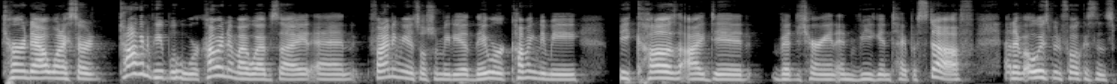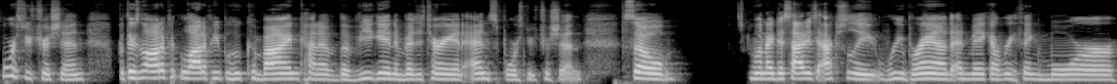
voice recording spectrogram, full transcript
turned out when I started talking to people who were coming to my website and finding me on social media, they were coming to me because I did vegetarian and vegan type of stuff. And I've always been focused in sports nutrition, but there's a lot of a lot of people who combine kind of the vegan and vegetarian and sports nutrition. So when I decided to actually rebrand and make everything more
